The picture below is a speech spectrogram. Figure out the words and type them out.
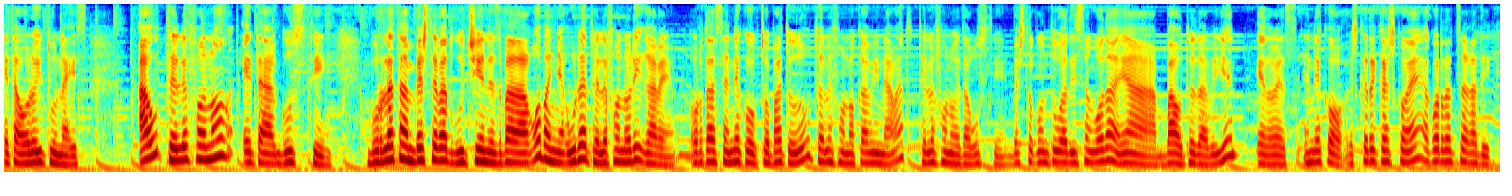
eta oroitu naiz. Hau telefono eta guzti. Burlatan beste bat gutxien ez badago, baina ura telefono hori gabe. Hortaz eneko topatu du, telefono kabina bat, telefono eta guzti. Beste kontu bat izango da, ea, ba, ote da bilen, edo ez. Eneko, eskerrik asko, eh, akordatzegatik.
